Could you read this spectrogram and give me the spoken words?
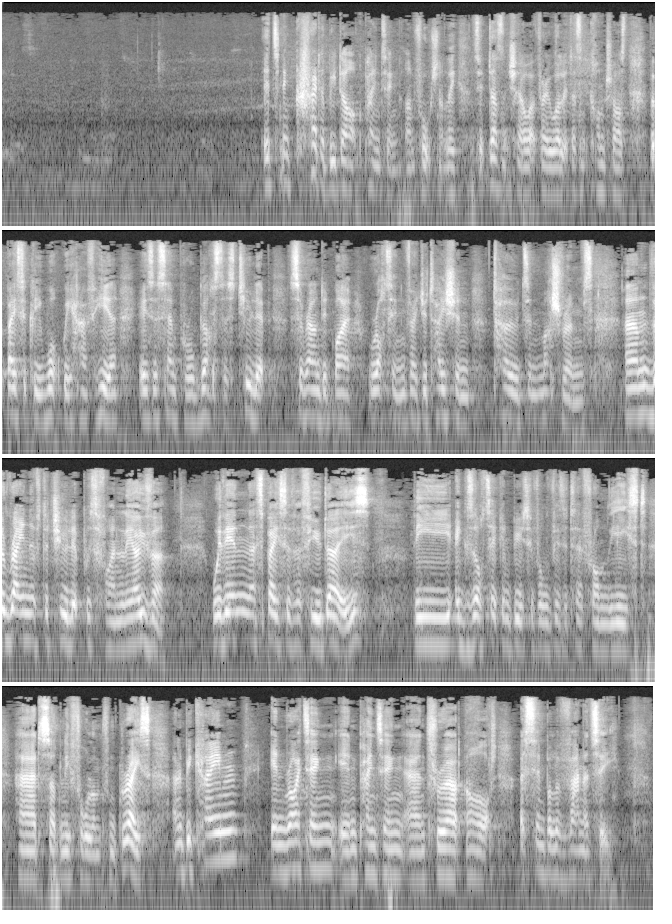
It's an incredibly dark painting, unfortunately, so it doesn't show up very well, it doesn't contrast. But basically, what we have here is a Semper Augustus tulip surrounded by rotting vegetation, toads, and mushrooms. Um, the reign of the tulip was finally over. Within the space of a few days, the exotic and beautiful visitor from the East had suddenly fallen from grace and it became, in writing, in painting, and throughout art, a symbol of vanity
